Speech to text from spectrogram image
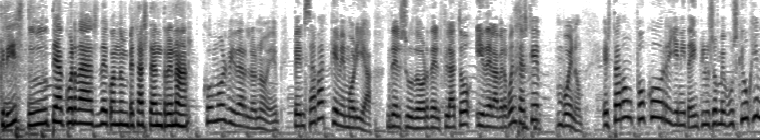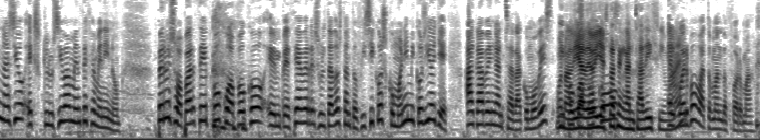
Chris, ¿tú te acuerdas de cuando empezaste a entrenar? ¿Cómo olvidarlo, Noé? Pensaba que me moría del sudor, del flato y de la vergüenza. Es que, bueno, estaba un poco rellenita. Incluso me busqué un gimnasio exclusivamente femenino. Pero eso aparte, poco a poco empecé a ver resultados tanto físicos como anímicos. Y oye, acabé enganchada, como ves. y Bueno, a día de hoy estás enganchadísima. El ¿eh? cuerpo va tomando forma.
